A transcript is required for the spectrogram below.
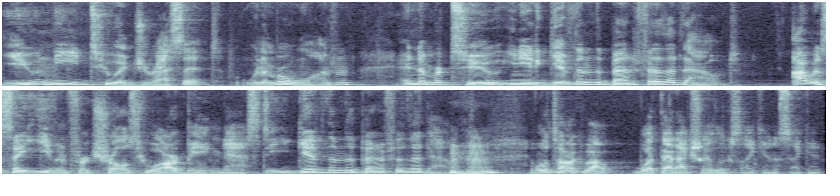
you need to address it. Number one, and number two, you need to give them the benefit of the doubt. I would say even for trolls who are being nasty, give them the benefit of the doubt, and we'll talk about what that actually looks like in a second.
